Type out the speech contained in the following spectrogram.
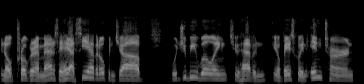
you know program manager say hey i see you have an open job would you be willing to have an you know basically an intern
